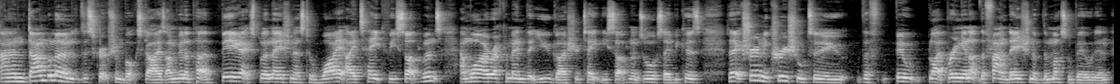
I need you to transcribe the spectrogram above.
and down below in the description box, guys, I'm going to put a big explanation as to why I take these supplements and why I recommend that you guys should take these supplements also because they're extremely crucial to the build, like bringing up the foundation of the muscle building.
